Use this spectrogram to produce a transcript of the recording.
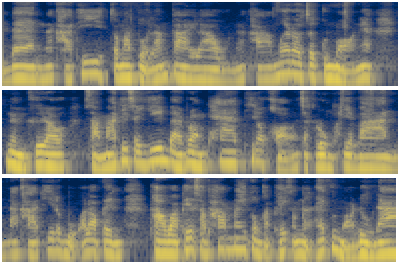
นแดงนะคะ ที่จะมาตรวจร่างกายเรานะคะ เมื่อเราเจอคุณหมอเนี่ยหนึ่งคือเราสามารถที่จะยื่นแบบรองแพทย์ที่เราขอจากโรงพยาบาลนะคะ ที่ระบุว่าเราเป็นภาวะเพศสภาพไม่ตรงกับเพศกำเนิดให้คุณหมอดูได้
